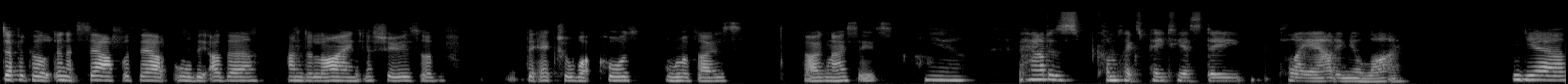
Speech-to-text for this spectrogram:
difficult in itself without all the other underlying issues of the actual what caused all of those diagnoses. Yeah. How does complex PTSD play out in your life? Yeah,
